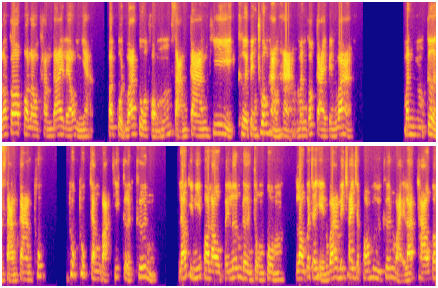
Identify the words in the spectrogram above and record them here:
แล้วก็พอเราทำได้แล้วอย่างเงี้ยปรากฏว่าตัวของสามการที่เคยเป็นช่วงห่างๆมันก็กลายเป็นว่า มันเกิดสามการทุกทุกทุกจังหวะที่เกิดขึ้น แล้วทีนี้พอเราไปเริ่มเดินจงกรมเราก็จะเห็นว่าไม่ใช่เฉพาะมือเคลื่อนไหวละเท้าก็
